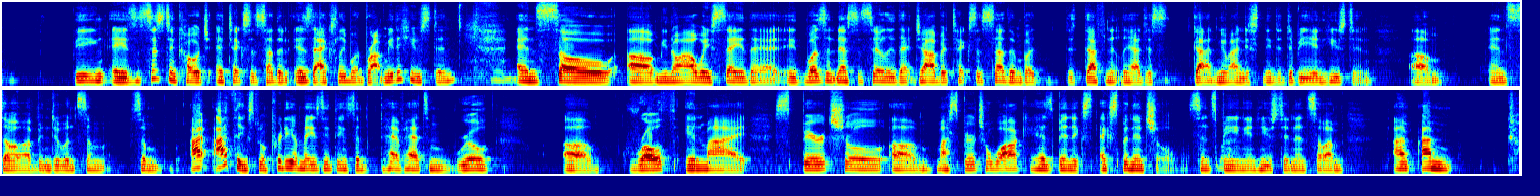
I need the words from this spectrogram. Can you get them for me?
being an assistant coach at Texas Southern is actually what brought me to Houston. Mm. And so, um, you know, I always say that it wasn't necessarily that job at Texas Southern, but definitely I just God knew I just needed to be in Houston. Um, and so I've been doing some some I, I think some pretty amazing things and have had some real uh, growth in my spiritual um, my spiritual walk has been ex- exponential since wow. being in Houston and so I'm I'm I'm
